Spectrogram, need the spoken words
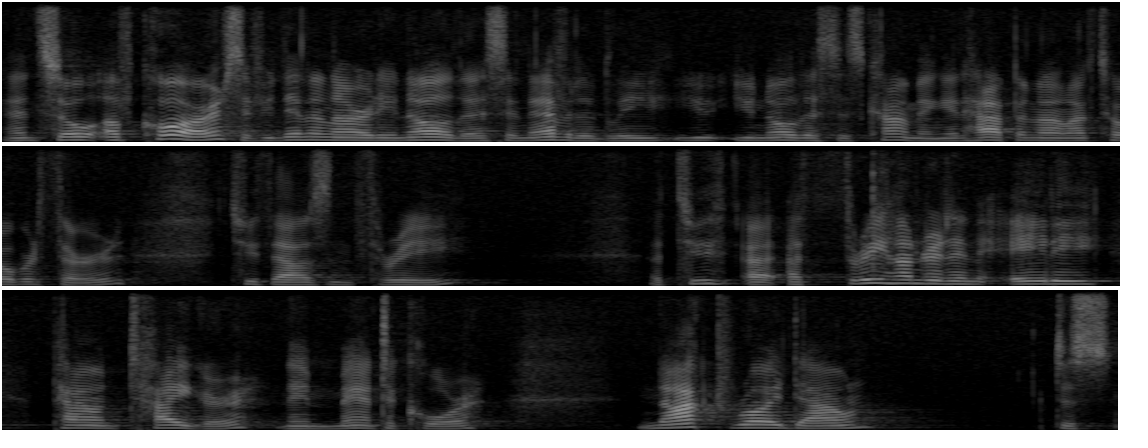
And so, of course, if you didn't already know this, inevitably you, you know this is coming. It happened on October 3rd, 2003. A, two, a 380 pound tiger named Manticore knocked Roy down, just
